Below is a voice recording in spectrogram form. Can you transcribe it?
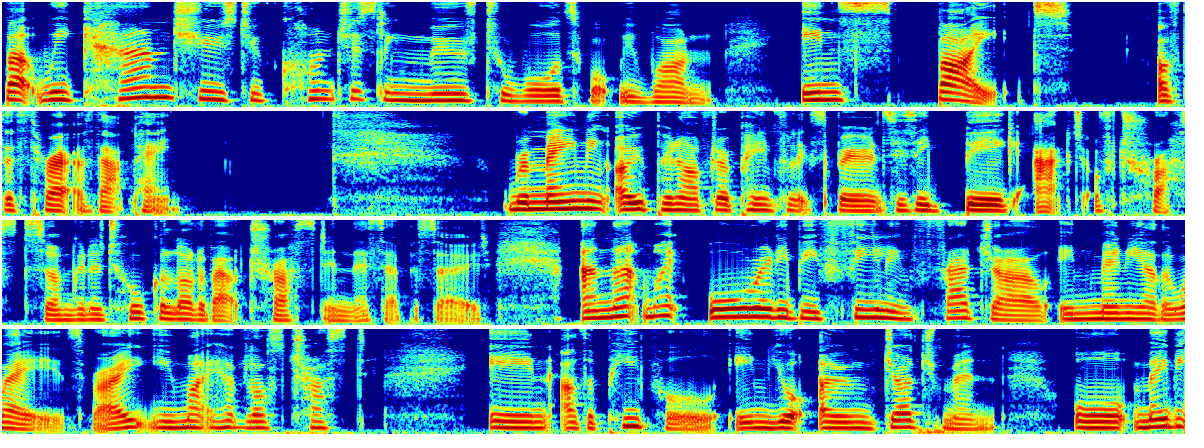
But we can choose to consciously move towards what we want in spite of the threat of that pain. Remaining open after a painful experience is a big act of trust. So, I'm going to talk a lot about trust in this episode. And that might already be feeling fragile in many other ways, right? You might have lost trust in other people, in your own judgment, or maybe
